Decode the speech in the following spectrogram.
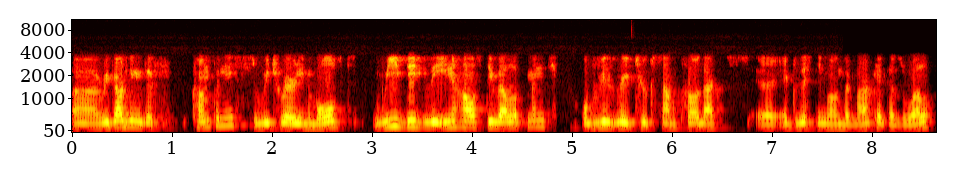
Uh, regarding the companies which were involved, we did the in-house development. Obviously, took some products existing on the market as well,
